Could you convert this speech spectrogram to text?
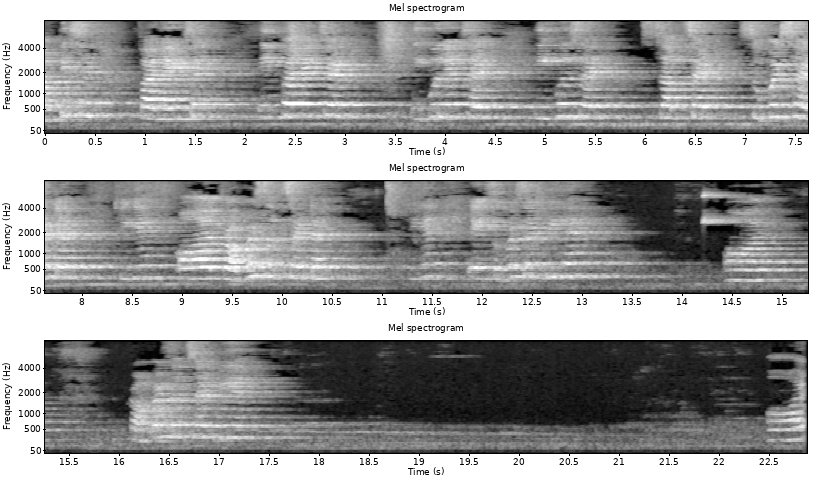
empty set finite set infinite set equivalent set equal set subset superset है, ठीक है? और प्रॉपर सबसेट है ठीक है एक सुपर सेट भी है और प्रॉपर सबसेट भी है और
